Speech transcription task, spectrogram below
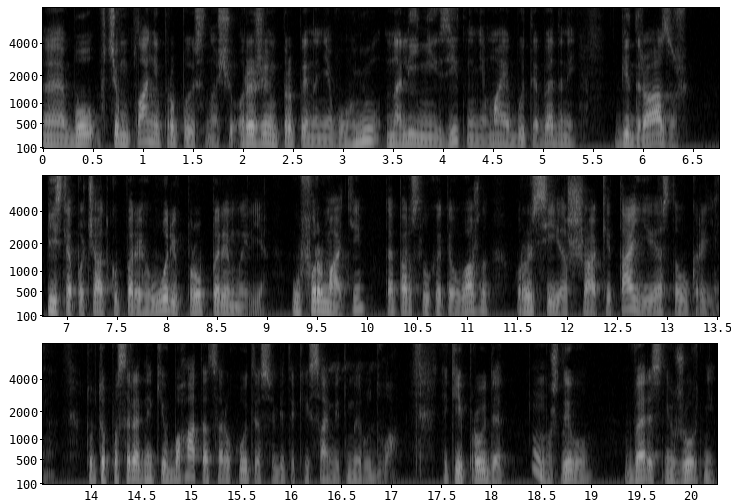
Е, Бо в цьому плані прописано, що режим припинення вогню на лінії зіткнення має бути введений відразу ж після початку переговорів про перемир'я у форматі. Тепер слухайте уважно: Росія, США, Китай, ЄС та Україна. Тобто посередників багато, це рахуйте собі такий саміт миру 2, який пройде, ну можливо, в вересні, в жовтні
